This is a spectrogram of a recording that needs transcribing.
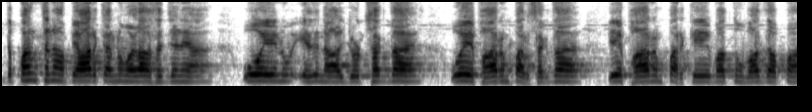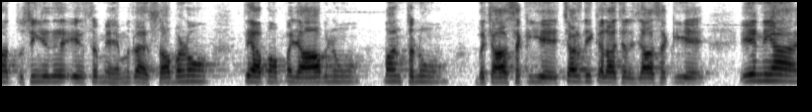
ਦ ਪੰਥ ਨਾਲ ਪਿਆਰ ਕਰਨ ਵਾਲਾ ਸੱਜਣ ਆ, ਉਹ ਇਹਨੂੰ ਇਹਦੇ ਨਾਲ ਜੁੜ ਸਕਦਾ ਹੈ, ਉਹ ਇਹ ਫਾਰਮ ਭਰ ਸਕਦਾ ਹੈ। ਇਹ ਫਾਰਮ ਭਰ ਕੇ ਵੱਧ ਤੋਂ ਵੱਧ ਆਪਾਂ ਤੁਸੀਂ ਇਹਦੇ, ਇਸ ਮੁਹਿੰਮ ਦਾ ਹਿੱਸਾ ਬਣੋ ਤੇ ਆਪਾਂ ਪੰਜਾਬ ਨੂੰ, ਪੰਥ ਨੂੰ ਬਚਾ ਸਕੀਏ, ਚੜ੍ਹਦੀ ਕਲਾ ਚ ਲਿਜਾ ਸਕੀਏ। ਇੰਨੀਆਂ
